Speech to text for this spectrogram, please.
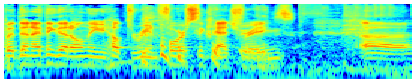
But then I think that only helped reinforce the catchphrase. Uh,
